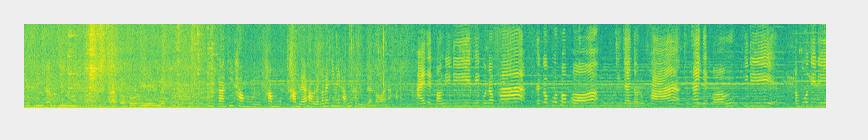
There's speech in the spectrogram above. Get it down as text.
พูดจริงทำจริงซื่อสัตย์ต่อตัวเองและที่อื่นคือการที่ทำทำทำแล้วทำอะไรก็ได้ที่ไม่ทำให้คนอื่นเดือดร้อนนะคะ ขายแต่ของดีๆ มีคุณภาพ แล้วก็พูดเพราะๆจริงใจต่อลูกค้า ให้แต่ของที่ดีคำพูดที่ดี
